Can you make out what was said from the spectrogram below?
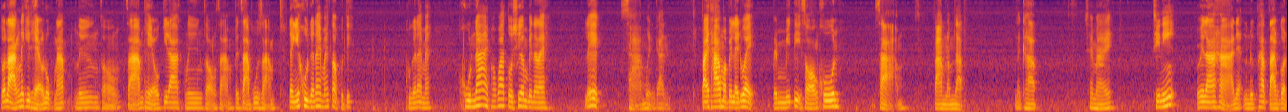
ตัวหลังในกี่แถวลูกนับหนึ่งสองสามแถวกี่หลักหนึ่งสองสามเป็นสามคูณสามอย่างนี้คูณกันได้ไหมตอบคุณที่คูณกันได้ไหมคูณได้เพราะว่าตัวเชื่อมเป็นอะไร เลขสามเหมือนกัน ปลายทางมาเป็นอะไรด้วย เป็นมิติสองคูณสาม ตามลำดับนะครับ ใช่ไหมทีนี้เวลาหาเนี่ยนึกภาพตามก่อน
